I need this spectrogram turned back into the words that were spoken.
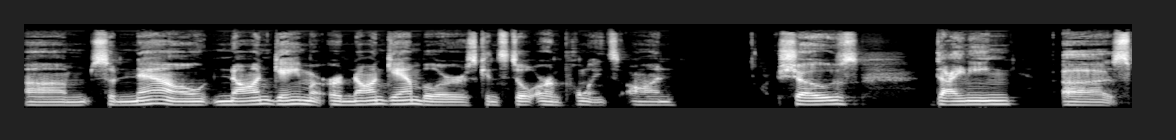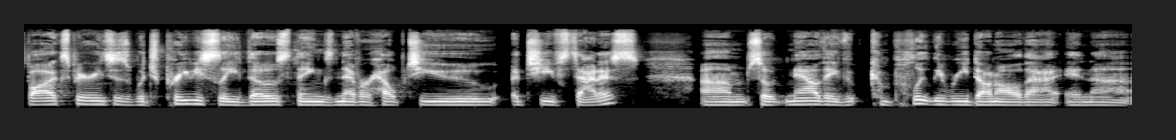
Um, so now non-gamer or non-gamblers can still earn points on shows, dining, uh, spa experiences, which previously those things never helped you achieve status. Um, so now they've completely redone all that and uh,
